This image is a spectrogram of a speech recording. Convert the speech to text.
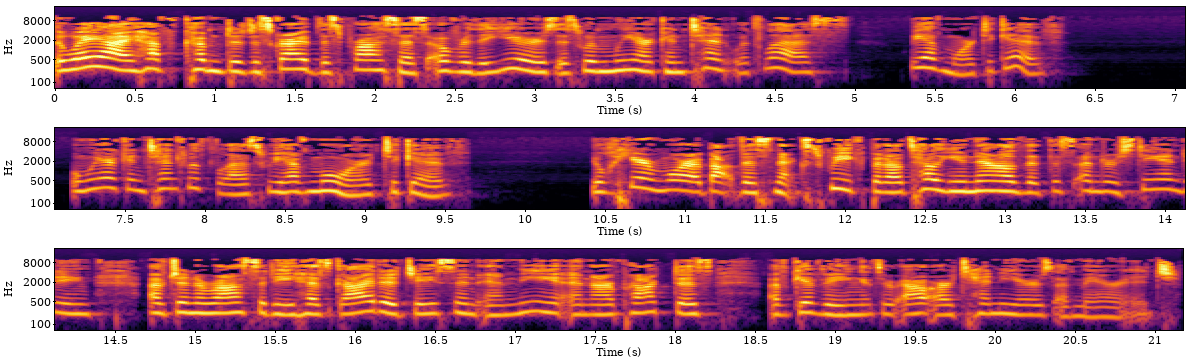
The way I have come to describe this process over the years is when we are content with less, we have more to give. When we are content with less, we have more to give. You'll hear more about this next week, but I'll tell you now that this understanding of generosity has guided Jason and me in our practice of giving throughout our 10 years of marriage.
